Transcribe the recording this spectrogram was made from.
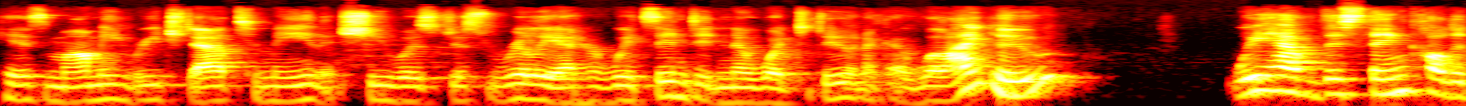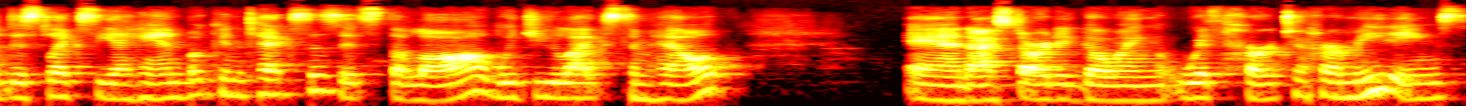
his mommy reached out to me that she was just really at her wits' end, didn't know what to do. And I go, Well, I do. we have this thing called a dyslexia handbook in Texas. It's the law. Would you like some help? And I started going with her to her meetings.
